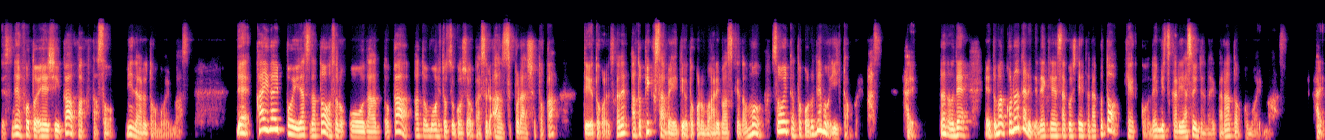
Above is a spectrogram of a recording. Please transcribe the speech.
ですね。フォト AC かパクタソになると思います。で、海外っぽいやつだと、その横断とか、あともう一つご紹介するアンスプラッシュとか、っていうところですかね。あと、ピクサベイというところもありますけども、そういったところでもいいと思います。はい。なので、えっと、まあ、このあたりでね、検索していただくと結構ね、見つかりやすいんじゃないかなと思います。はい。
